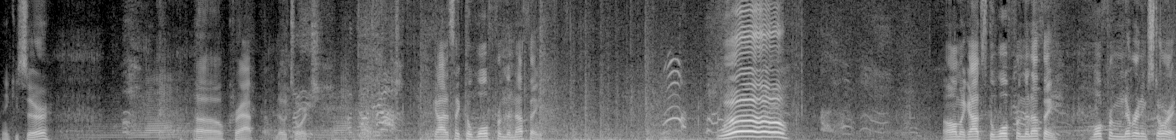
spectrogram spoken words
Thank you, sir. Uh oh, crap. No torch. God, it's like the wolf from the nothing. Whoa! Oh my god, it's the wolf from the nothing. Wolf from Neverending Story.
